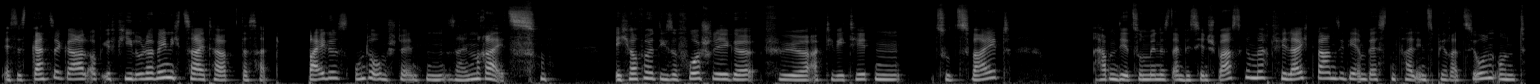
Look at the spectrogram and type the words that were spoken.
Es ist ganz egal, ob ihr viel oder wenig Zeit habt. Das hat beides unter Umständen seinen Reiz. Ich hoffe, diese Vorschläge für Aktivitäten zu zweit haben dir zumindest ein bisschen Spaß gemacht. Vielleicht waren sie dir im besten Fall Inspiration und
